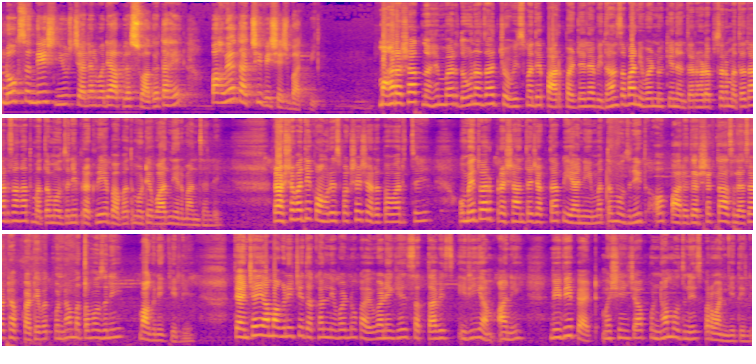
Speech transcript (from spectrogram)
लोकसंदेश न्यूज चॅनलमध्ये आपलं स्वागत आहे. पाहूयात आजची विशेष बातमी. महाराष्ट्रात नोव्हेंबर दोन हजार चोवीसमध्ये पार पडलेल्या विधानसभा निवडणुकीनंतर हडपसर मतदारसंघात मतमोजणी प्रक्रियेबाबत मोठे वाद निर्माण झाले. राष्ट्रवादी काँग्रेस पक्ष शरद पवारचे उमेदवार प्रशांत जगताप यांनी मतमोजणीत अपारदर्शकता असल्याचा ठपका ठेवत पुन्हा मतमोजणी मागणी केली. त्यांच्या या मागणीची दखल निवडणूक आयोगाने घेत सत्तावीस ईव्हीएम आणि व्ही व्ही पॅट मशीनच्या पुन्हा मोजणीस परवानगी दिली.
